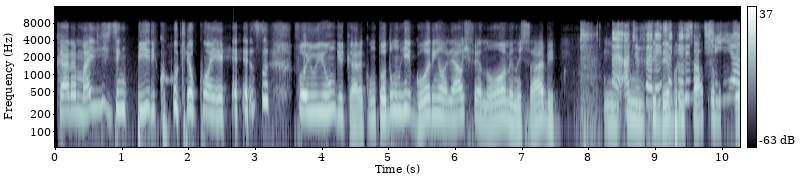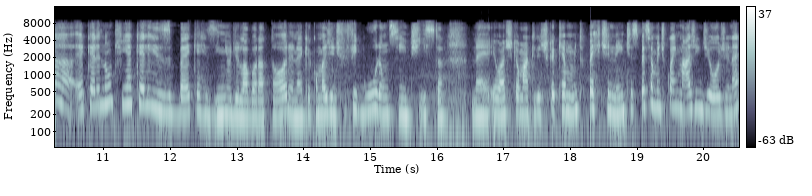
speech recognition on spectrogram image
Cara mais empírico que eu conheço foi o Jung, cara, com todo um rigor em olhar os fenômenos, sabe? é, a diferença é que ele não tinha, é que ele não tinha aqueles beckerzinho de laboratório, né? Que é como a gente figura um cientista, né? Eu acho que é uma crítica que é muito pertinente, especialmente com a imagem de hoje, né?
